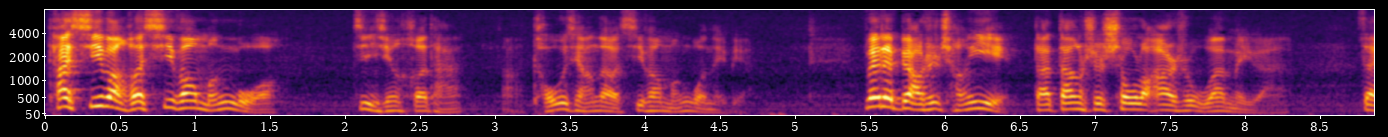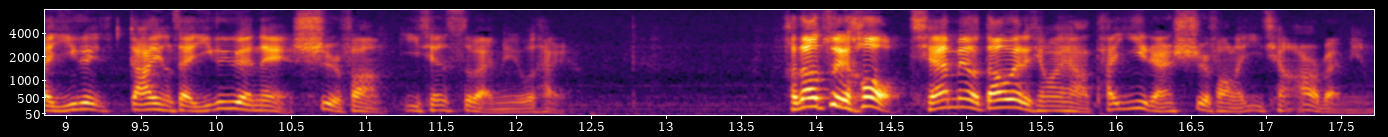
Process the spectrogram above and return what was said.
他希望和西方盟国进行和谈啊，投降到西方盟国那边。为了表示诚意，他当时收了二十五万美元，在一个答应在一个月内释放一千四百名犹太人。可到最后钱没有到位的情况下，他依然释放了一千二百名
